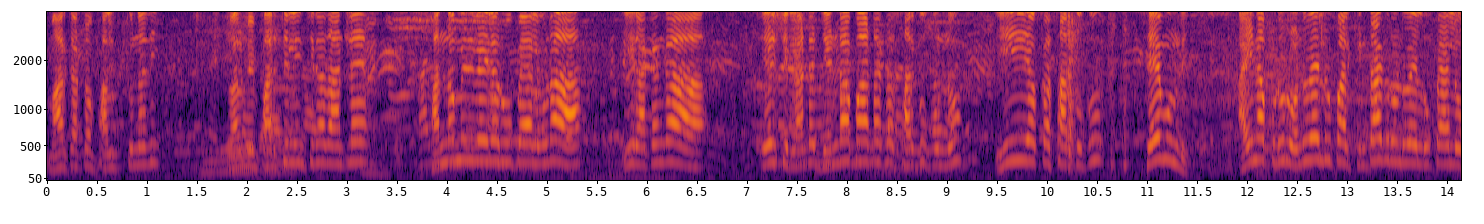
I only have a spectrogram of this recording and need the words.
మార్కెట్లో పలుకుతున్నది. ఇవాళ మేము పరిశీలించిన దాంట్లో పంతొమ్మిది వేల రూపాయలు కూడా ఈ రకంగా వేసిర్రు. అంటే జెండా పాటక సరుకుకును ఈ యొక్క సరుకుకు సేమ్ ఉంది. అయినప్పుడు రెండు వేల రూపాయలు కింటాకు రెండు వేల రూపాయలు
